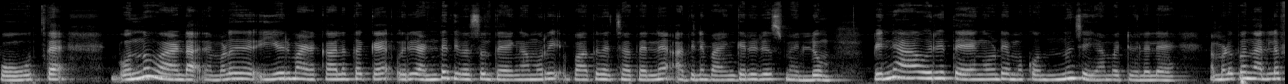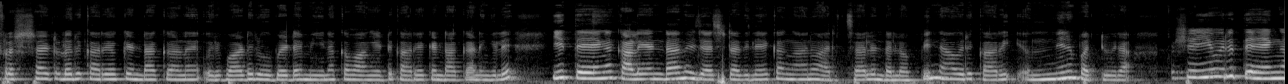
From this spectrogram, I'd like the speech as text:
പോത്ത ഒന്നും വേണ്ട. നമ്മൾ ഈ ഒരു മഴക്കാലത്തൊക്കെ ഒരു രണ്ട് ദിവസം തേങ്ങാമുറി പാത്ത് വെച്ചാൽ തന്നെ അതിന് ഭയങ്കര ഒരു സ്മെല്ലും. പിന്നെ ആ ഒരു തേങ്ങ കൊണ്ട് നമുക്കൊന്നും ചെയ്യാൻ പറ്റൂല അല്ലേ നമ്മളിപ്പോൾ നല്ല ഫ്രഷ് ആയിട്ടുള്ളൊരു കറിയൊക്കെ ഉണ്ടാക്കുകയാണ് ഒരുപാട് രൂപയുടെ മീനൊക്കെ വാങ്ങിയിട്ട് കറിയൊക്കെ ഉണ്ടാക്കുകയാണെങ്കിൽ ഈ തേങ്ങ കളയണ്ടെന്ന് വിചാരിച്ചിട്ട് അതിലേക്ക് അങ്ങാനും അരച്ചാലുണ്ടല്ലോ. പിന്നെ ആ ഒരു കറി ഒന്നിനും പറ്റൂല. പക്ഷേ ഈ ഒരു തേങ്ങ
